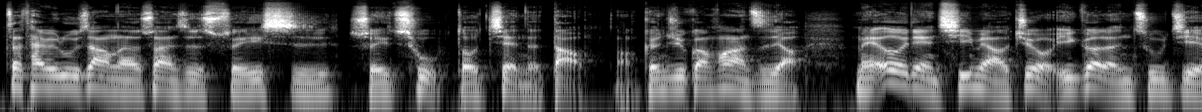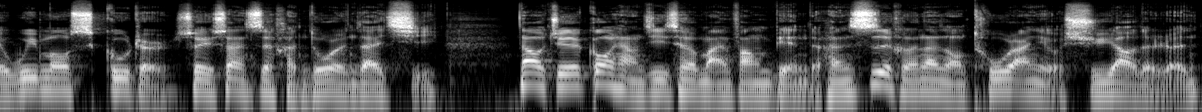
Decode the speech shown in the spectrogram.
在台北路上呢，算是随时随处都见得到啊。根据官方的资料，每二点七秒就有一个人租借 WeMo Scooter，所以算是很多人在骑。那我觉得共享机车蛮方便的，很适合那种突然有需要的人，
